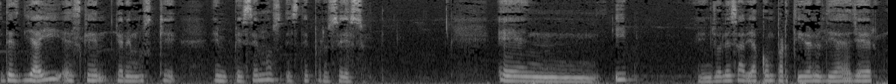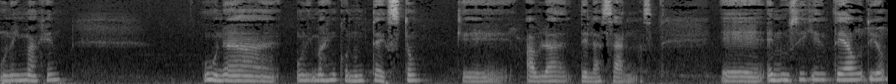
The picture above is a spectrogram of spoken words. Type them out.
desde ahí es que queremos que empecemos este proceso. y yo les había compartido en el día de ayer una imagen una, una imagen con un texto que habla de las almas. Eh, en un siguiente audio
